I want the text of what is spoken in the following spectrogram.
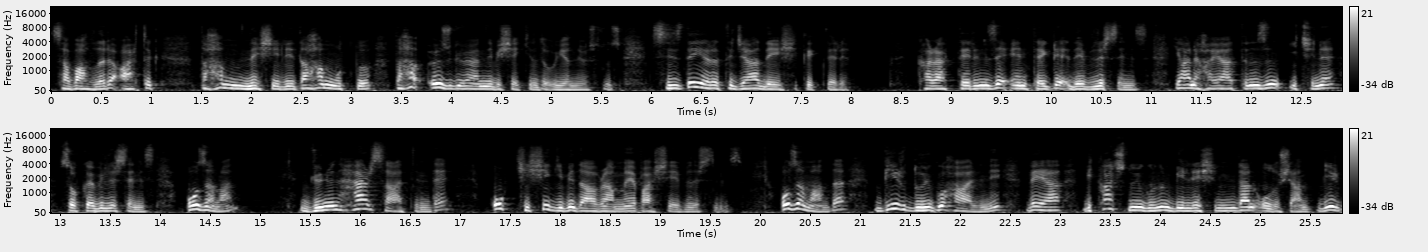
sabahları artık daha neşeli, daha mutlu, daha özgüvenli bir şekilde uyanıyorsunuz. Sizde yaratacağı değişiklikleri karakterinize entegre edebilirseniz, yani hayatınızın içine sokabilirseniz o zaman günün her saatinde o kişi gibi davranmaya başlayabilirsiniz. O zaman da bir duygu halini veya birkaç duygunun birleşiminden oluşan bir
